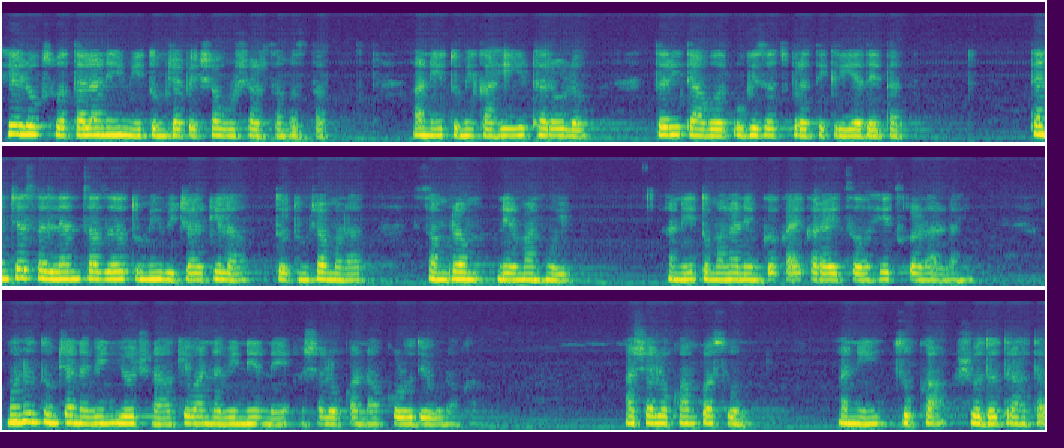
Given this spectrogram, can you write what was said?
हे लोक स्वतःला नेहमी तुमच्यापेक्षा हुशार समजतात. आणि तुम्ही काहीही ठरवलं तरी त्यावर उगीच प्रतिक्रिया देतात. त्यांच्या सल्ल्यांचा जर तुम्ही विचार केला तर तुमच्या मनात संभ्रम निर्माण होईल. आणि तुम्हाला नेमकं काय करायचं हेच कळणार नाही. म्हणून तुमच्या नवीन योजना किंवा नवीन निर्णय अशा लोकांना कळू देऊ नका. अशा लोकांपासून आणि चुका शोधत राहतात.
